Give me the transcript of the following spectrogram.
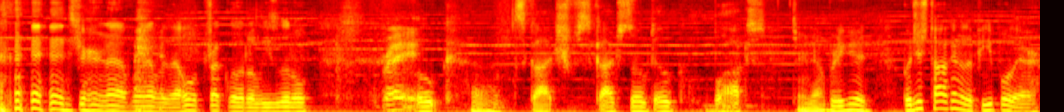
and sure enough, went up with a whole truckload of these little right. oak, uh, scotch, scotch soaked oak blocks. Turned out pretty good. But just talking to the people there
